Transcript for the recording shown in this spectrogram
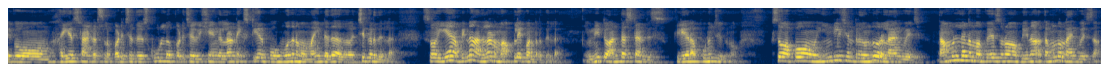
இப்போது ஹையர் ஸ்டாண்டர்ட்ஸில் படித்தது ஸ்கூலில் படித்த விஷயங்கள்லாம் நெக்ஸ்ட் இயர் போகும்போது நம்ம மைண்ட் அதை அதை வச்சுக்கிறது இல்லை. ஸோ ஏன் அப்படின்னா அதெல்லாம் நம்ம அப்ளை பண்ணுறது இல்லை. You need to understand this கிளியராக புரிஞ்சுக்கணும். ஸோ அப்போது இங்கிலீஷ்ன்றது வந்து ஒரு லாங்குவேஜ் தமிழில் நம்ம பேசுகிறோம் அப்படின்னா தமிழும் லாங்குவேஜ் தான்.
